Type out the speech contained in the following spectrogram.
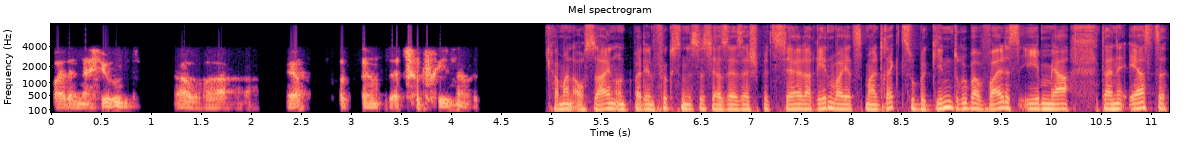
bei der Jugend. Aber ja, trotzdem sehr zufrieden damit. Kann man auch sein. Und bei den Füchsen ist es ja sehr, sehr speziell. Da reden wir jetzt mal direkt zu Beginn drüber, weil es eben ja deine erste,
